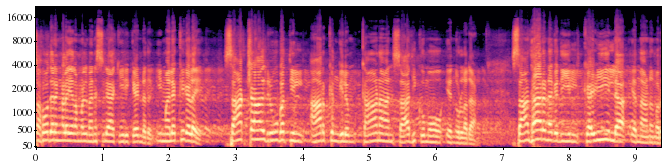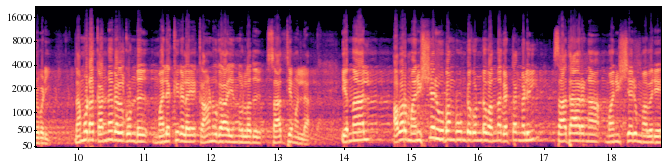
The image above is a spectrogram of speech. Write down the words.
സഹോദരങ്ങളെ നമ്മൾ മനസ്സിലാക്കിയിരിക്കേണ്ടത് ഈ മലക്കുകളെ സാക്ഷാൽ രൂപത്തിൽ ആർക്കെങ്കിലും കാണാൻ സാധിക്കുമോ എന്നുള്ളതാണ്. സാധാരണഗതിയിൽ കഴിയില്ല എന്നാണ് മറുപടി. നമ്മുടെ കണ്ണുകൾ കൊണ്ട് മലക്കുകളെ കാണുക എന്നുള്ളത് സാധ്യമല്ല. എന്നാൽ അവർ മനുഷ്യരൂപം പൂണ്ടുകൊണ്ട് വന്ന ഘട്ടങ്ങളിൽ സാധാരണ മനുഷ്യരും അവരെ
